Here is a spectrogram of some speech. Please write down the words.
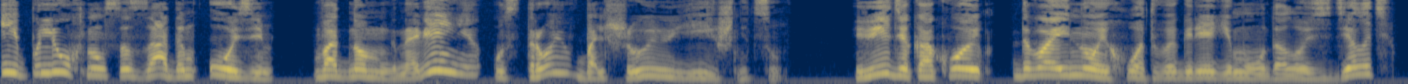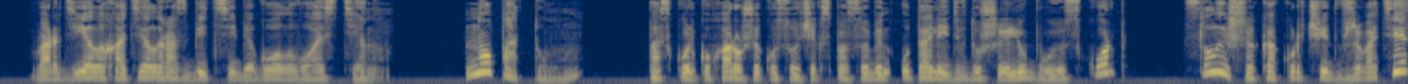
и плюхнулся задом озимь, в одно мгновение устроив большую яичницу. Видя, какой двойной ход в игре ему удалось сделать, Вардьело хотел разбить себе голову о стену. Но потом, поскольку хороший кусочек способен утолить в душе любую скорбь, слыша, как урчит в животе,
